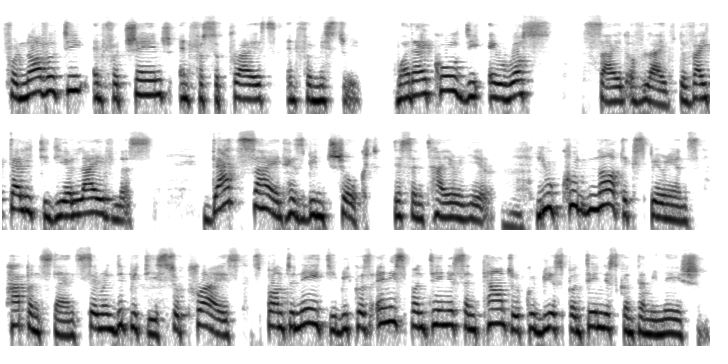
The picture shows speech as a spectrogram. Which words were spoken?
for novelty and for change and for surprise and for mystery. What I call the eros side of life, the vitality, the aliveness, that side has been choked this entire year. Mm. You could not experience happenstance, serendipity, surprise, spontaneity, because any spontaneous encounter could be a spontaneous contamination.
